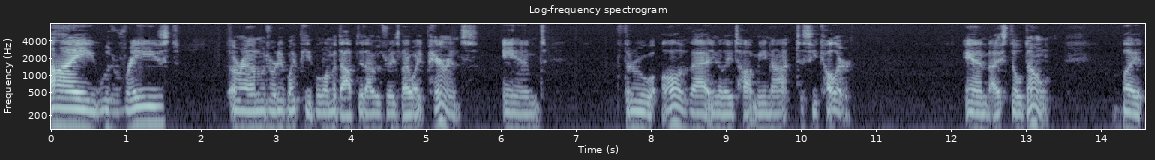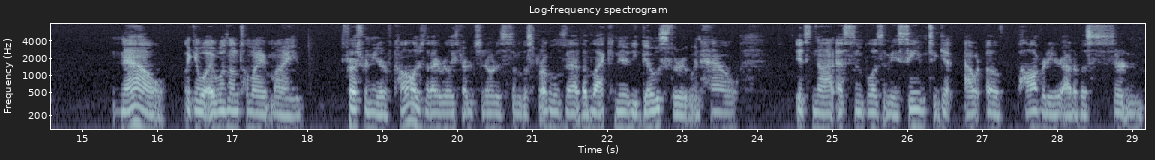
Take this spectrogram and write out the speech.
I was raised around majority of white people. I'm adopted. I was raised by white parents. And through all of that, you know, they taught me not to see color. And I still don't. But now, like it, it wasn't until my, my freshman year of college that I really started to notice some of the struggles that the black community goes through and how it's not as simple as it may seem to get out of poverty or out of a certain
